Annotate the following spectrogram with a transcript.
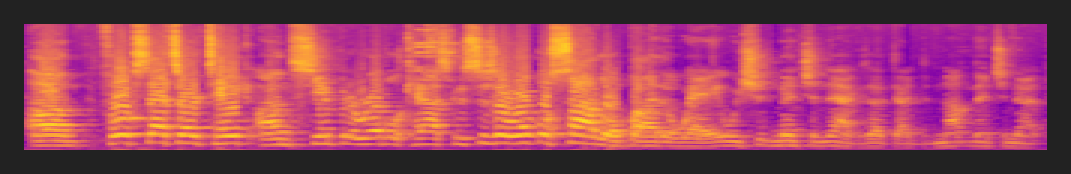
um, folks, that's our take on Siempre Rebel Cask. This is a Reposado, by the way. We should mention that because I, I did not mention that.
